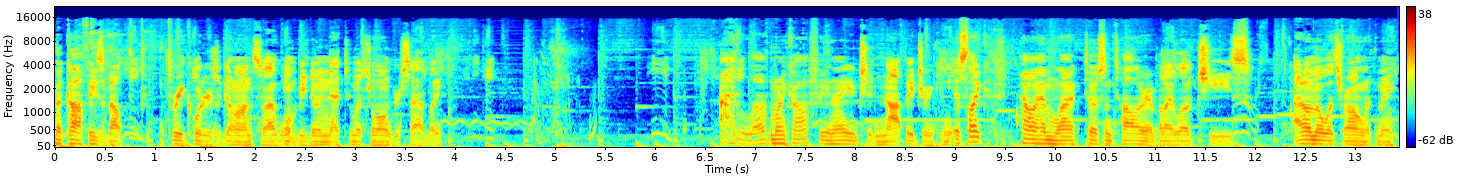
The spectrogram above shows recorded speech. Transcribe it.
My coffee's about three quarters gone, so I won't be doing that too much longer, sadly. I love my coffee and I should not be drinking. It's like how I'm lactose intolerant, but I love cheese. I don't know what's wrong with me.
